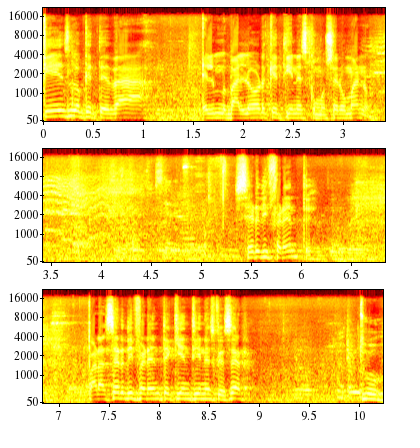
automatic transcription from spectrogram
¿Qué es lo que te da el valor que tienes como ser humano? Ser diferente. Para ser diferente, ¿quién tienes que ser? Tú.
